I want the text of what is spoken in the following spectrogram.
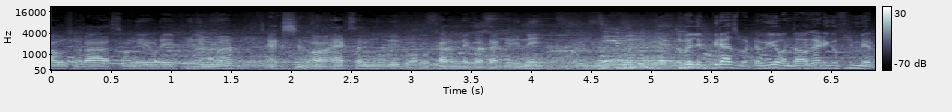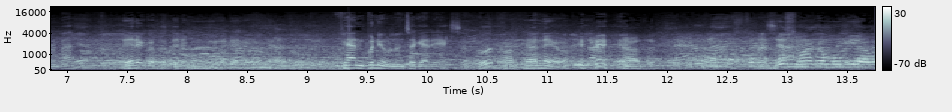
बाउ छोरासँगै एउटै फिल्ममा एक्सन एक्सन मुभी भएको कारणले गर्दाखेरि नै। तपाईँले विराज भट्टको योभन्दा अगाडिको फिल्म हेर्नु भएको छ धेरै मुभी हेरेको फ्यान पनि हुनुहुन्छ क्यारे एक्सन हो छ फ्यानै हो। हजुर। उहाँको मुभी अब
